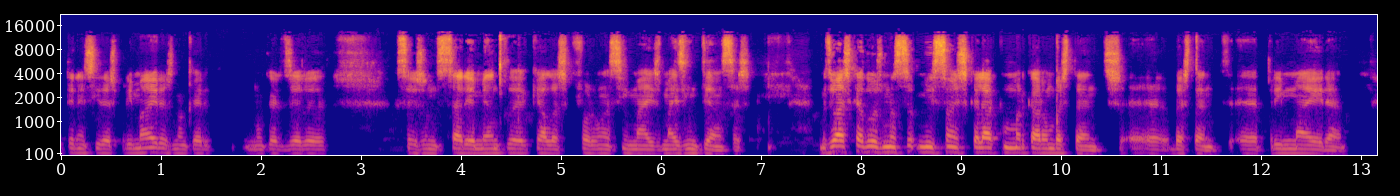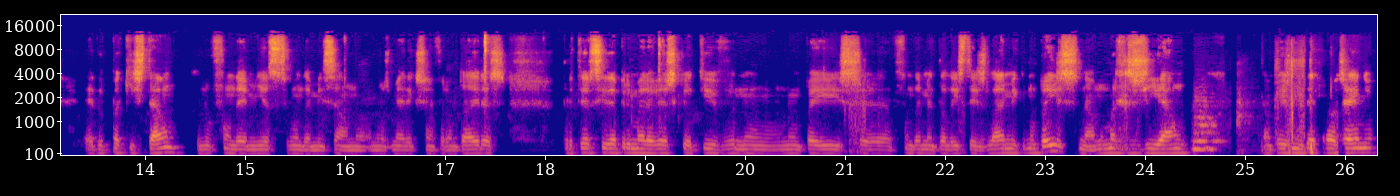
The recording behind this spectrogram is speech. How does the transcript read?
terem sido as primeiras, não quero, não quero dizer eh, que sejam necessariamente aquelas que foram assim mais, mais intensas. Mas eu acho que há duas missões, se calhar, que me marcaram bastante. Eh, bastante. A primeira é do Paquistão, que no fundo é a minha segunda missão nos Médicos Sem Fronteiras, por ter sido a primeira vez que eu tive num, num país eh, fundamentalista islâmico, num país, não, numa região, é um país muito heterogéneo,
